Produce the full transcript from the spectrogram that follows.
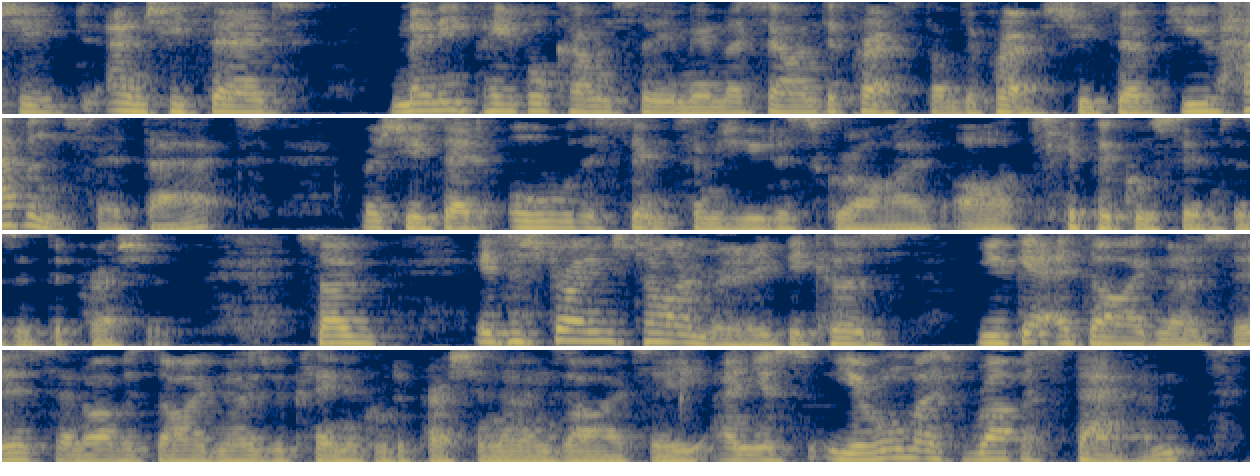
she, and she said, many people come and see me and they say, I'm depressed. I'm depressed. She said, you haven't said that. But she said all the symptoms you describe are typical symptoms of depression. So it's a strange time really because you get a diagnosis and I was diagnosed with clinical depression and anxiety and you're, you're almost rubber stamped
